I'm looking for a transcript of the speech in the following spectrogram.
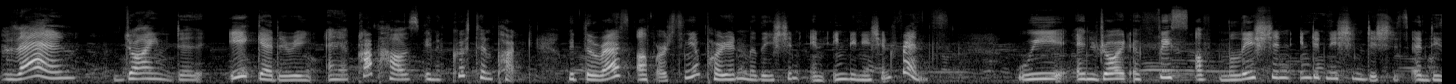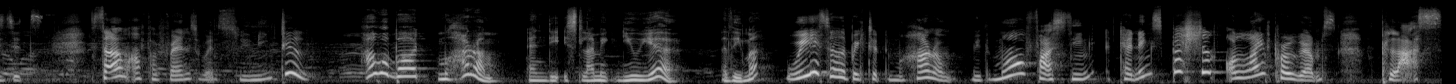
Then joined the Eid gathering at a clubhouse in a Clifton Park with the rest of our Singaporean, Malaysian, and Indonesian friends. We enjoyed a feast of Malaysian, Indonesian dishes and desserts. Some of our friends went swimming too. How about Muharram and the Islamic New Year? Azimah? We celebrated Muharram with more fasting, attending special online programs, plus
